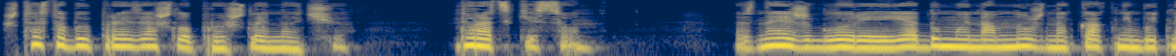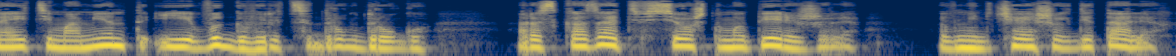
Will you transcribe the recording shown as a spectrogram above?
Что с тобой произошло прошлой ночью? Дурацкий сон. Знаешь, Глория, я думаю, нам нужно как-нибудь найти момент и выговориться друг другу рассказать все, что мы пережили, в мельчайших деталях.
